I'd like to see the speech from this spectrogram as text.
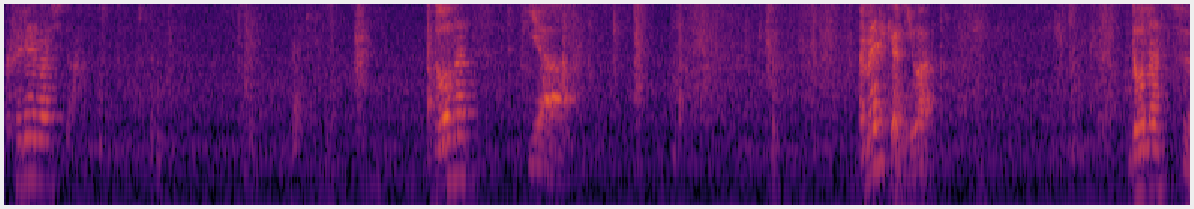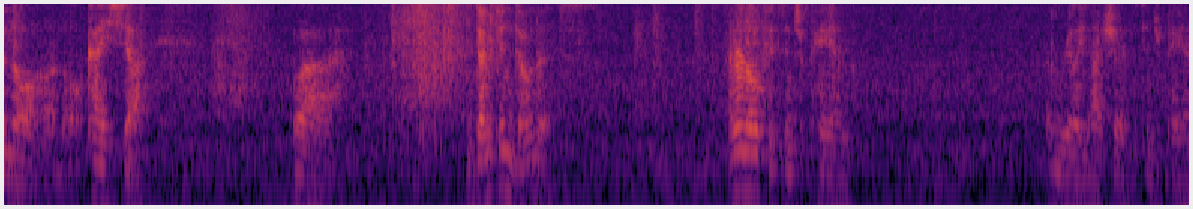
くれました。ドーナツいやアメリカにはドーナツのあの会社は Dunkin' Donuts I don't know if it's in Japan I'm really not sure if it's in Japan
